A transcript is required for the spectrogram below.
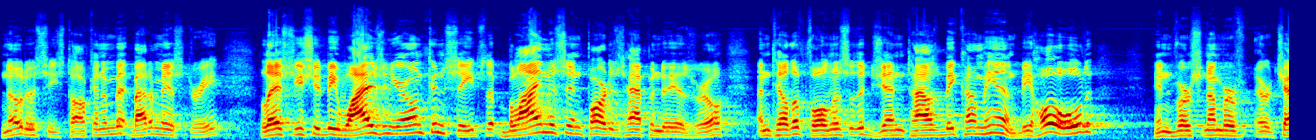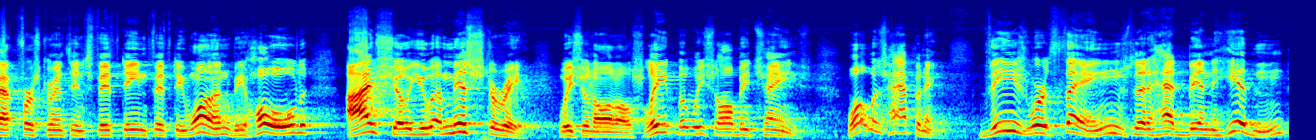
Notice he's talking about a mystery, lest you should be wise in your own conceits, that blindness in part has happened to Israel until the fullness of the Gentiles become in. Behold, in verse number, or chap, 1 Corinthians 15 51, behold, I show you a mystery. We shall not all sleep, but we shall all be changed. What was happening? These were things that had been hidden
